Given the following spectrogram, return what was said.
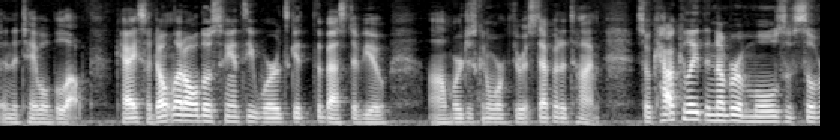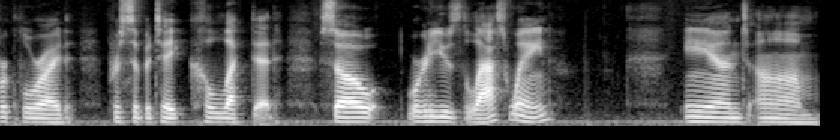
in the table below. Okay, so don't let all those fancy words get the best of you. Um, we're just going to work through it step at a time. So calculate the number of moles of silver chloride precipitate collected. So we're going to use the last weighing and um,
